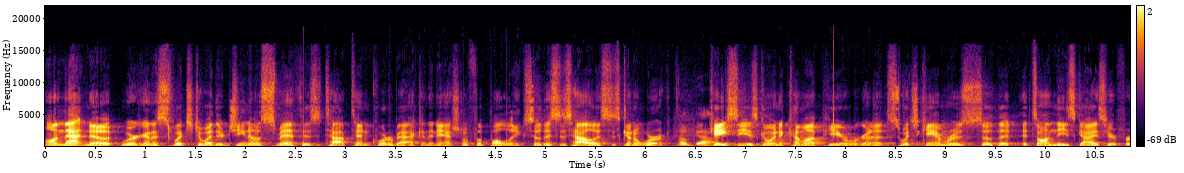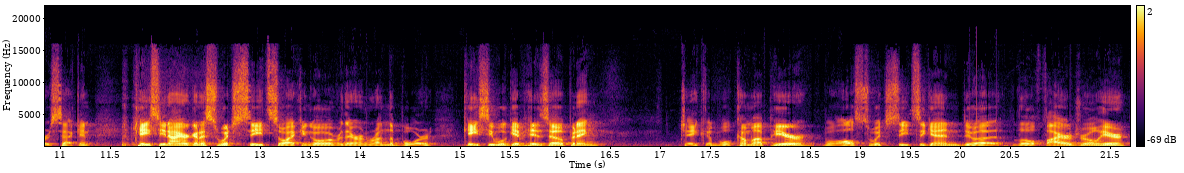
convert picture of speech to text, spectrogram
On that note, we're going to switch to whether Geno Smith is a top 10 quarterback in the National Football League. So this is how this is going to work. Oh, God. Casey is going to come up here. We're going to switch cameras so that it's on these guys here for a second. Casey and I are going to switch seats so I can go over there and run the board. Casey will give his opening. Jacob will come up here. We'll all switch seats again, do a little fire drill here.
